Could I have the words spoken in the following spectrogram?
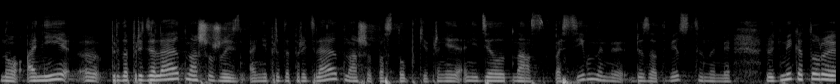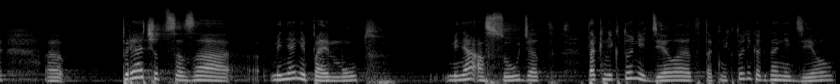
но они э, предопределяют нашу жизнь, они предопределяют наши поступки, вернее, они делают нас пассивными, безответственными, людьми, которые э, прячутся за «меня не поймут», «меня осудят», так никто не делает, так никто никогда не делал.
